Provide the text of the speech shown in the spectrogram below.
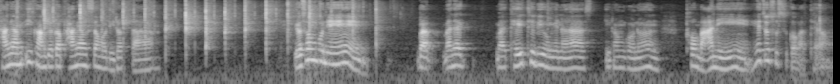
방향, 이 관계가 방향성을 잃었다. 여성분이, 마, 만약, 마, 데이트 비용이나 이런 거는 더 많이 해줬을 것 같아요.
